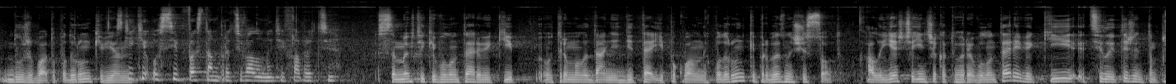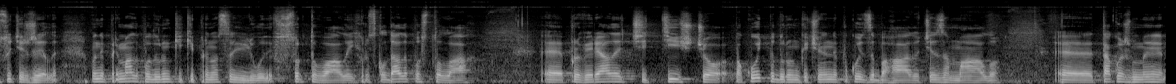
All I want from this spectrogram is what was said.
дуже багато подарунків. Скільки осіб у вас там працювало на тій фабриці? Самих тільки волонтерів, які отримали дані дітей і пакували на них подарунки, приблизно 600. Але є ще інша категорія волонтерів, які цілий тиждень там по суті жили. Вони приймали подарунки, які приносили люди, сортували їх, розкладали по столах. е, Провіряли, чи ті, що пакують подарунки, чи вони не пакують забагато, чи замало. Е, Також ми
